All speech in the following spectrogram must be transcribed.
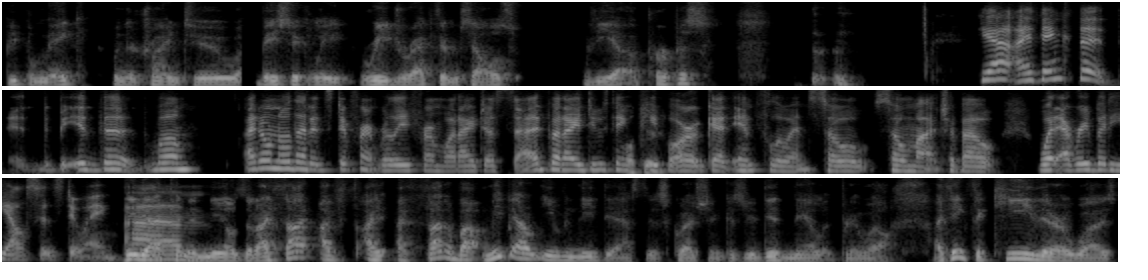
people make when they're trying to basically redirect themselves via a purpose? yeah, I think that the well, I don't know that it's different really from what I just said, but I do think okay. people are get influenced so so much about what everybody else is doing. I think that kind of um, nails it. I thought I've I, I thought about maybe I don't even need to ask this question because you did nail it pretty well. I think the key there was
